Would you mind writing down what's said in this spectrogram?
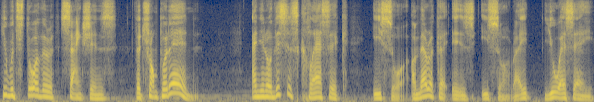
he would store the sanctions that Trump put in. And you know, this is classic Esau. America is Esau, right? USA,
